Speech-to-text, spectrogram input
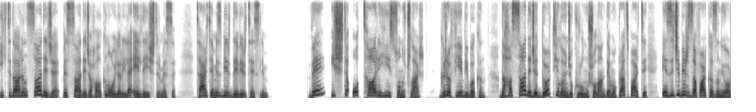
iktidarın sadece ve sadece halkın oylarıyla el değiştirmesi. Tertemiz bir devir teslim. Ve işte o tarihi sonuçlar. Grafiğe bir bakın. Daha sadece 4 yıl önce kurulmuş olan Demokrat Parti ezici bir zafer kazanıyor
